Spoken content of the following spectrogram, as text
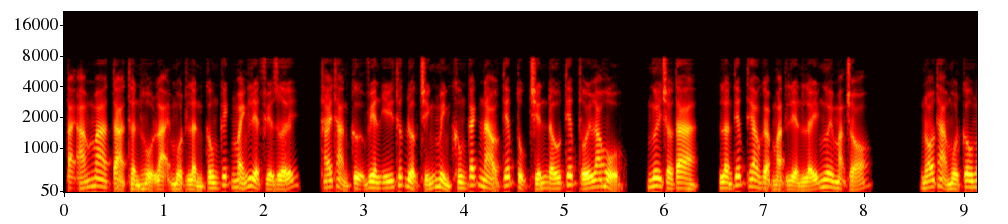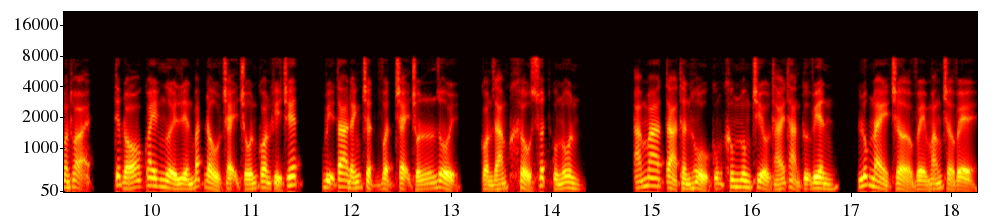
tại ám ma tà thần hổ lại một lần công kích mãnh liệt phía dưới, thái thản cự viên ý thức được chính mình không cách nào tiếp tục chiến đấu tiếp tối lao hổ, ngươi chờ ta, lần tiếp theo gặp mặt liền lấy ngươi mạng chó. Nó thả một câu ngoan thoại, tiếp đó quay người liền bắt đầu chạy trốn con khỉ chết, bị ta đánh chật vật chạy trốn rồi, còn dám khẩu suất của nôn. Ám ma tà thần hổ cũng không nông chiều thái thản cự viên, lúc này trở về mắng trở về,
